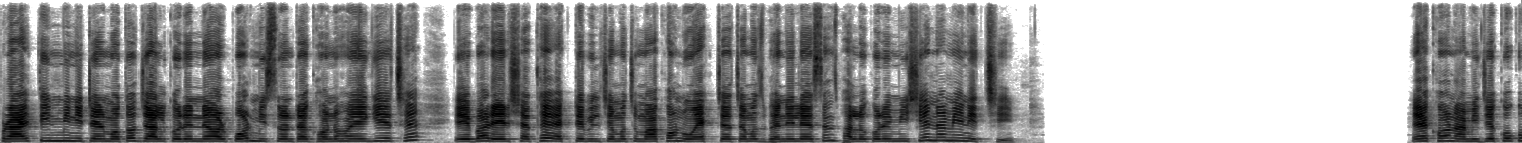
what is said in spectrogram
প্রায় তিন মিনিটের মতো জাল করে নেওয়ার পর মিশ্রণটা ঘন হয়ে গিয়েছে। এবার এর সাথে এক টেবিল চামচ মাখন ও এক চা চামচ ভ্যানিলা এসেন্স ভালো করে মিশিয়ে নামিয়ে নিচ্ছি। এখন আমি যে কোকো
